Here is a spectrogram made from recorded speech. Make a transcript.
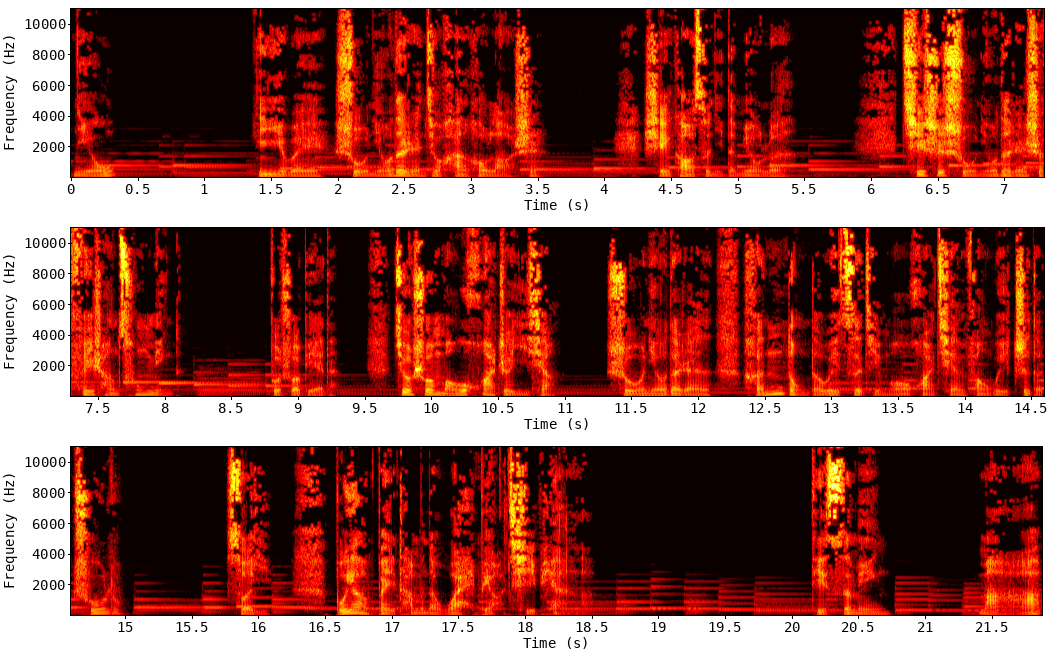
牛。你以为属牛的人就憨厚老实？谁告诉你的谬论？其实属牛的人是非常聪明的。不说别的，就说谋划这一项，属牛的人很懂得为自己谋划前方未知的出路，所以不要被他们的外表欺骗了。第四名，马。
